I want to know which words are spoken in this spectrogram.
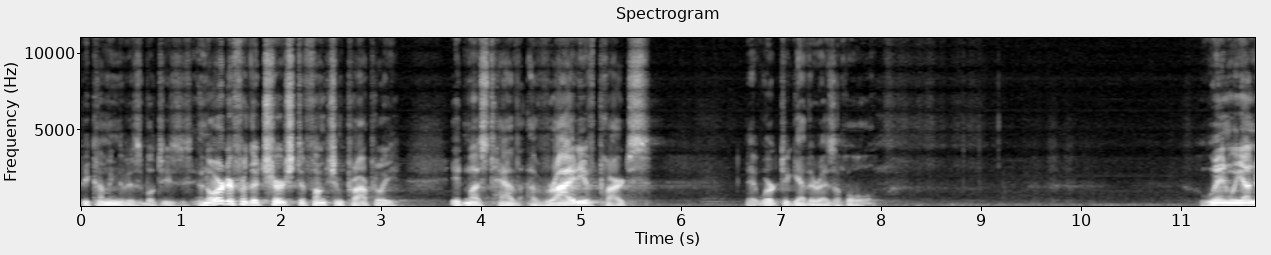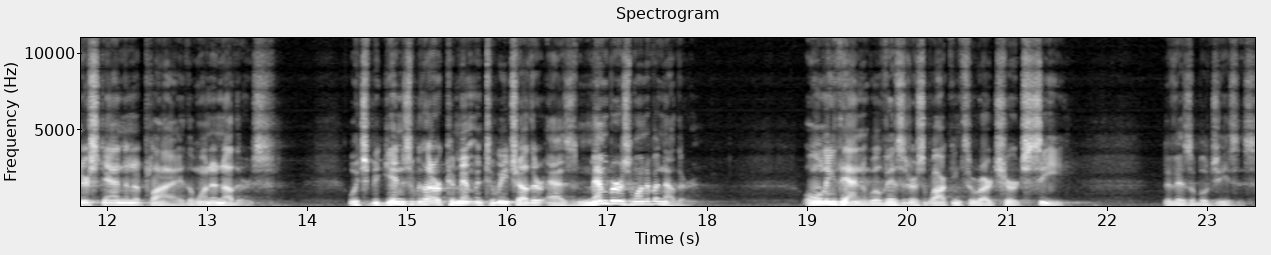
Becoming the visible Jesus. In order for the church to function properly, it must have a variety of parts that work together as a whole. When we understand and apply the one another's, which begins with our commitment to each other as members one of another, only then will visitors walking through our church see the visible Jesus.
